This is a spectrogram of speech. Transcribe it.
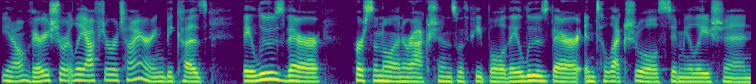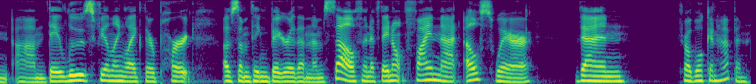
you know, very shortly after retiring because they lose their personal interactions with people. They lose their intellectual stimulation. Um, they lose feeling like they're part of something bigger than themselves. And if they don't find that elsewhere, then trouble can happen.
